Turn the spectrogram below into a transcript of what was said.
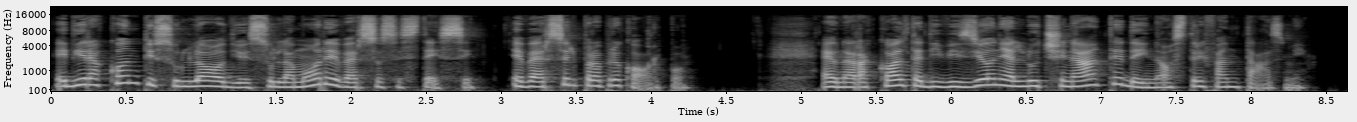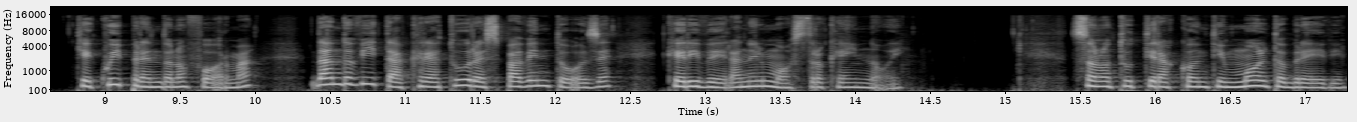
e di racconti sull'odio e sull'amore verso se stessi e verso il proprio corpo. È una raccolta di visioni allucinate dei nostri fantasmi, che qui prendono forma, dando vita a creature spaventose che rivelano il mostro che è in noi. Sono tutti racconti molto brevi,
